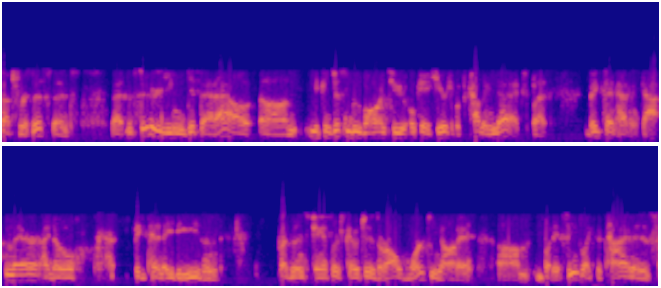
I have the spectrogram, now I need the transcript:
such resistance that the sooner you can get that out, um, you can just move on to okay, here's what's coming next. But Big Ten hasn't gotten there. I know Big Ten ADs and presidents, chancellors, coaches are all working on it, um, but it seems like the time is.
